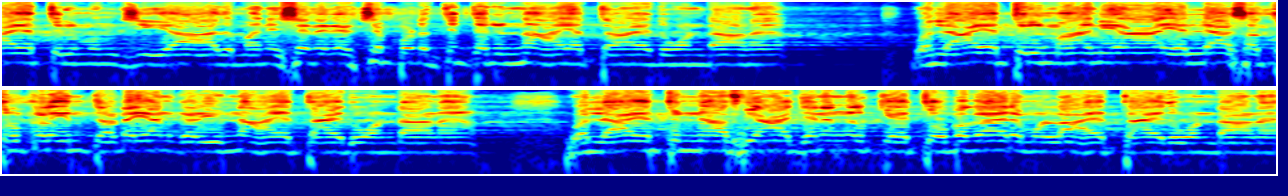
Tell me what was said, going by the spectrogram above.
ആയത്തുൽ മുൻജിയ അത് മനുഷ്യനെ രക്ഷപ്പെടുത്തി തരുന്ന ആയത്തായതുകൊണ്ടാണ്. വല്ലായത്തിൽ മാനിയ എല്ലാ ശത്രുക്കളെയും തടയാൻ കഴിയുന്ന ആയത്തായതുകൊണ്ടാണ്. വല്ലായത്തുൽ ജനങ്ങൾക്ക് ഏറ്റവും ഉപകാരമുള്ള ആയത്തായതുകൊണ്ടാണ്.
